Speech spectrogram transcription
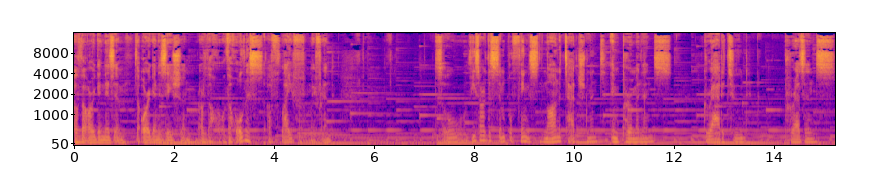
of the organism, the organization, or the, the wholeness of life, my friend. So these are the simple things non attachment, impermanence, gratitude, presence,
